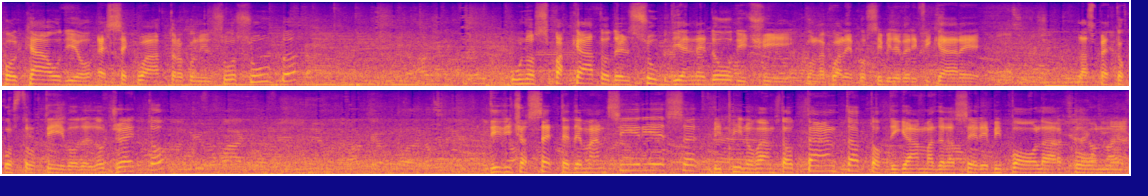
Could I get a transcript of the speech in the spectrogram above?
Polk Audio S4 con il suo sub, uno spaccato del sub DN12 con la quale è possibile verificare l'aspetto costruttivo dell'oggetto, D17 Demand Series, BP 9080, top di gamma della serie bipolar con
